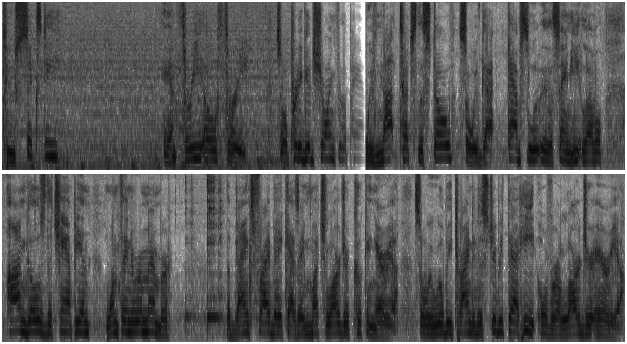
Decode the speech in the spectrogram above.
260, and 303. So a pretty good showing for the pan. We've not touched the stove, so we've got absolutely the same heat level. On goes the champion. One thing to remember, the Banks Fry Bake has a much larger cooking area, so we will be trying to distribute that heat over a larger area.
